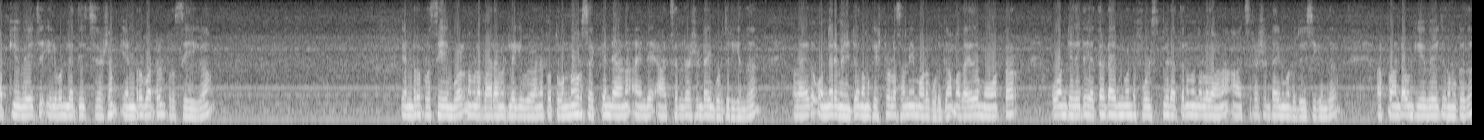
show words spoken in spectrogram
അപ് ക്യൂ ഉപയോഗിച്ച് ഇലവനിലെത്തിയ ശേഷം എന്റർ ബട്ടൺ പ്രസ് ചെയ്യുക. എന്റർ പ്രസ് ചെയ്യുമ്പോൾ നമ്മളെ പാരാമീറ്ററിലേക്ക് പോവുകയാണ്. ഇപ്പോൾ തൊണ്ണൂറ് സെക്കൻഡാണ് അതിന്റെ ആക്സലറേഷൻ ടൈം കൊടുത്തിരിക്കുന്നത്. അതായത് ഒന്നര മിനിറ്റ് നമുക്ക് ഇഷ്ടമുള്ള സമയം അവിടെ കൊടുക്കാം. അതായത് മോട്ടർ ഓൺ ചെയ്തിട്ട് എത്ര ടൈം കൊണ്ട് ഫുൾ സ്പീഡ് എത്തണമെന്നുള്ളതാണ് ആക്സിലേഷൻ ടൈം കൊണ്ട് ഉദ്ദേശിക്കുന്നത്. അപ്പ് ആൻഡ് ഡൗൺ കീ ഉപയോഗിച്ച് നമുക്കത്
